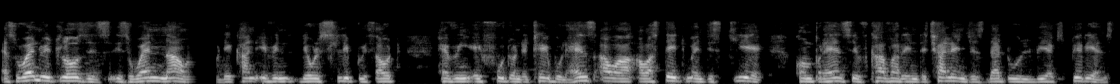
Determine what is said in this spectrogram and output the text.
As when it closes is when now they can't even, they will sleep without having a food on the table. Hence, our, our statement is clear, comprehensive, covering the challenges that will be experienced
